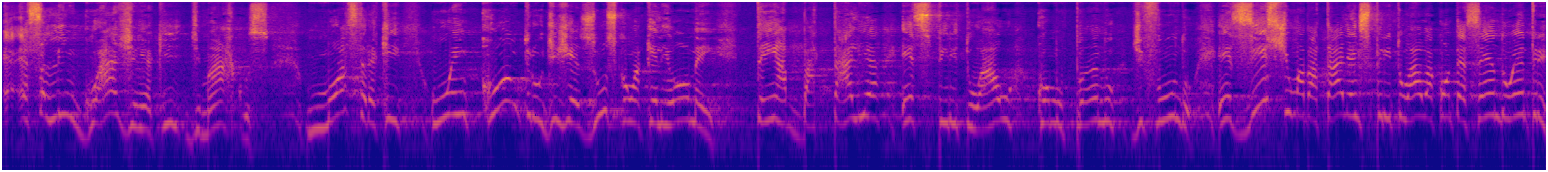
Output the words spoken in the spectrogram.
Essa linguagem aqui de Marcos mostra que o encontro de Jesus com aquele homem tem a batalha espiritual como pano de fundo. Existe uma batalha espiritual acontecendo entre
